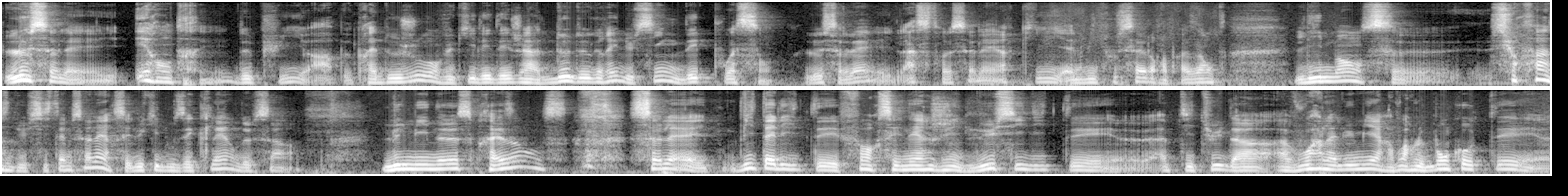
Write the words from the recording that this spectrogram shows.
le soleil est rentré depuis à peu près deux jours, vu qu'il est déjà à 2 degrés du signe des poissons. Le soleil, l'astre solaire, qui à lui tout seul représente l'immense euh, surface du système solaire, c'est lui qui nous éclaire de sa lumineuse présence. Soleil, vitalité, force, énergie, lucidité, euh, aptitude à, voir la lumière, à voir le bon côté, euh,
